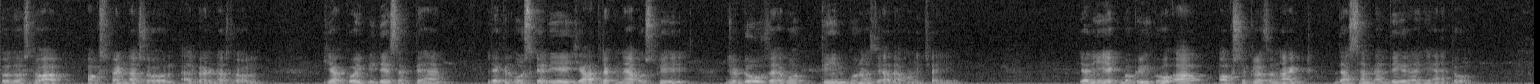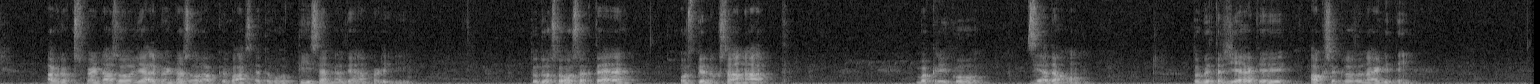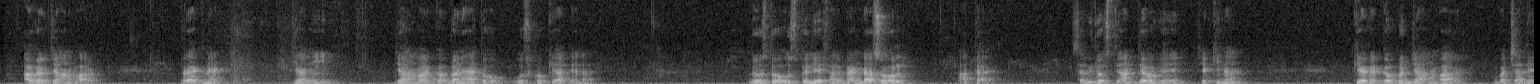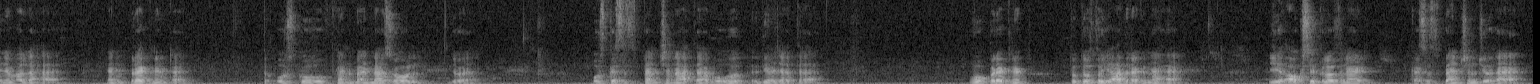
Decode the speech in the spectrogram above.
तो दोस्तों, आप ऑक्सपेंडाजोल एल्बेंडाजोल या कोई भी दे सकते हैं, लेकिन उसके लिए याद रखना है, उसकी जो डोज है, वो तीन गुना ज़्यादा होनी चाहिए। यानी एक बकरी को आप ऑक्सीक्लोजोनाइट दस एम दे रहे हैं तो अगर ऑक्सपेंडाजोल या एल्बेंडाजोल आपके पास है तो वो तीस एम देना पड़ेगी। तो दोस्तों, हो सकता है उसके नुकसान बकरी को ज़्यादा हों। तो बेहतर यह है कि ऑक्सीक्लोजोनाइड ही दें। अगर जानवर प्रेग्नेंट यानी जानवर गब्बन है तो उसको क्या देना है? दोस्तों, उसके लिए फेलबेंडाजोल आता है। सभी दोस्त जानते होंगे, यकीनन, कि अगर गब्बन जानवर बच्चा देने वाला है, यानी प्रेग्नेंट है तो उसको फेनबेंडाजोल जो है, उसका सस्पेंशन आता है, वो दिया जाता है। वो प्रेग्नेंट तो दोस्तों, याद रखना है, ये ऑक्सीक्लोजनाइड का सस्पेंशन जो है,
